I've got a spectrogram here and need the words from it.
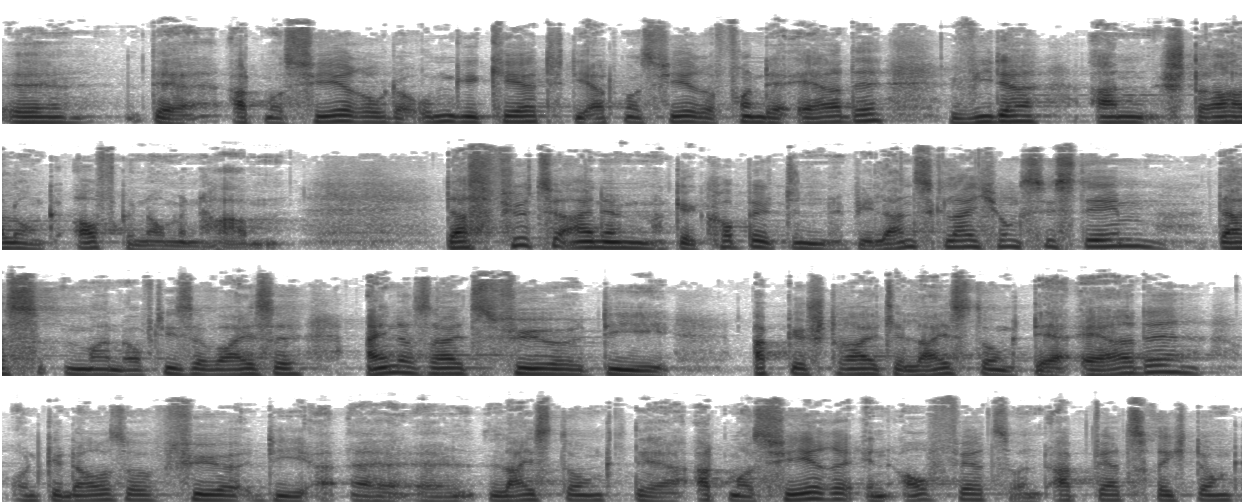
äh, der Atmosphäre oder umgekehrt die Atmosphäre von der Erde wieder an Strahlung aufgenommen haben. Das führt zu einem gekoppelten Bilanzgleichungssystem, das man auf diese Weise einerseits für die abgestrahlte Leistung der Erde und genauso für die äh, äh, Leistung der Atmosphäre in Aufwärts- und Abwärtsrichtung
